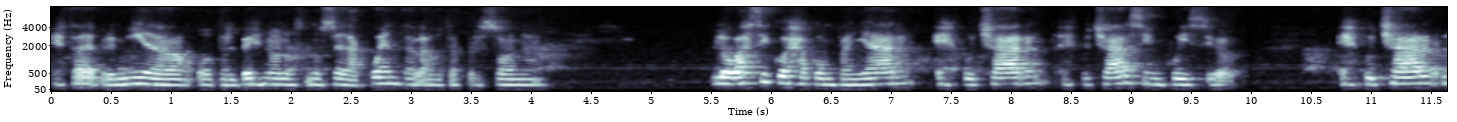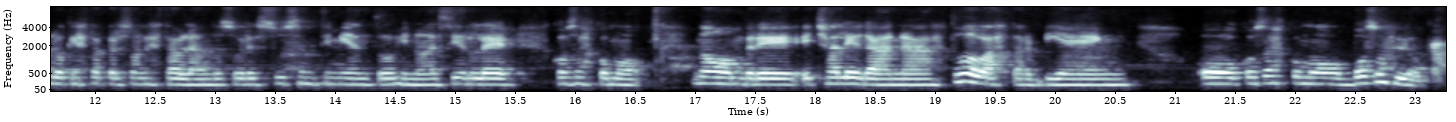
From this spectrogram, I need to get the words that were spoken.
está deprimida o tal vez no, no se da cuenta la otra persona? Lo básico es acompañar, escuchar, escuchar sin juicio, escuchar lo que esta persona está hablando sobre sus sentimientos y no decirle cosas como, no hombre, échale ganas, todo va a estar bien, o cosas como, vos sos loca,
